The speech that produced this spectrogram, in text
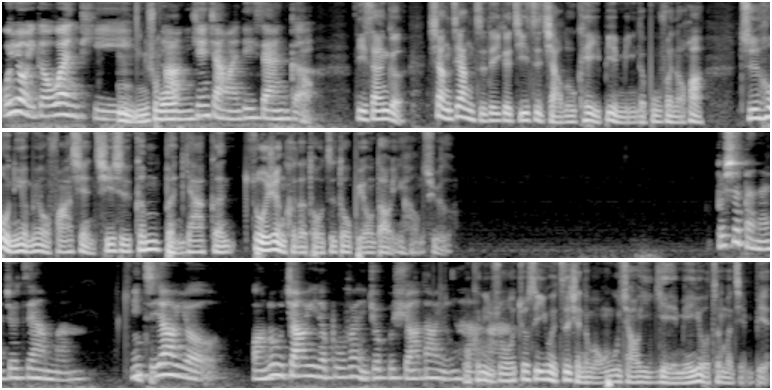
我有一个问题。嗯，您说。好，你先讲完第三个。第三个，像这样子的一个机制，假如可以便民的部分的话，之后你有没有发现，其实根本压根做任何的投资都不用到银行去了？不是本来就这样吗？你只要有网络交易的部分，你就不需要到银行啊。我跟你说，就是因为之前的网络交易也没有这么简便。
